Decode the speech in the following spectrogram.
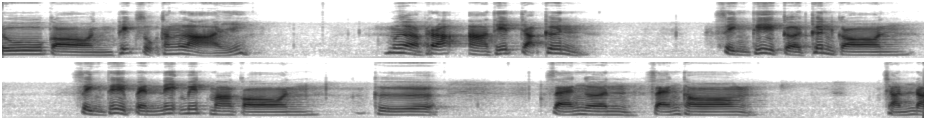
ดูก่อนภิกษุทั้งหลาย เมื่อพระอาทิตย์จะขึ้น สิ่งที่เกิดขึ้นก่อน สิ่งที่เป็นนิมิตมาก่อน คือ แสงเงิน แสงทอง ฉันใด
